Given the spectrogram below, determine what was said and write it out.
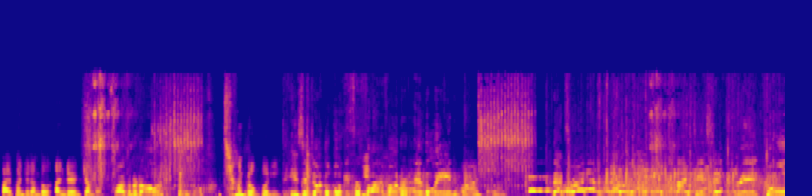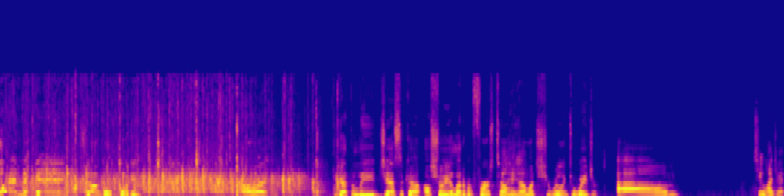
500 under, under jungle. $500. Jungle boogie. Is it Jungle Boogie for 500 and the lead? Come on, come on. That's right. 1973, Kool and the Gang, Jungle Boogie. All right. You got the lead. Jessica, I'll show you a letter, but first, tell me how much you're willing to wager. Um, 200.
